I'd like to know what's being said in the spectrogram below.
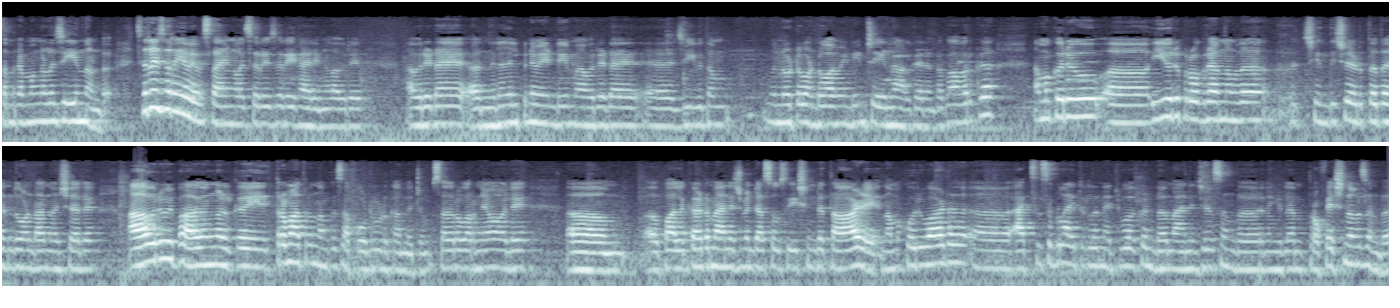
സംരംഭങ്ങൾ ചെയ്യുന്നുണ്ട്. ചെറിയ ചെറിയ വ്യവസായങ്ങൾ ചെറിയ ചെറിയ കാര്യങ്ങൾ അവർ അവരുടെ നിലനിൽപ്പിന് വേണ്ടിയും അവരുടെ ജീവിതം മുന്നോട്ട് കൊണ്ടുപോകാൻ വേണ്ടിയും ചെയ്യുന്ന ആൾക്കാരുണ്ട്. അപ്പോൾ അവർക്ക് നമുക്കൊരു ഈ ഒരു പ്രോഗ്രാം നമ്മൾ ചിന്തിച്ചെടുത്തത് എന്തുകൊണ്ടാന്ന് വെച്ചാൽ ആ ഒരു വിഭാഗങ്ങൾക്ക് എത്രമാത്രം നമുക്ക് സപ്പോർട്ട് കൊടുക്കാൻ പറ്റും? സാറ് പറഞ്ഞ പോലെ പാലക്കാട് മാനേജ്മെന്റ് അസോസിയേഷന്റെ താഴെ നമുക്ക് ഒരുപാട് ആക്സസിബിൾ ആയിട്ടുള്ള നെറ്റ്വർക്ക് ഉണ്ട് മാനേജേഴ്സ് ഉണ്ട് അല്ലെങ്കിൽ പ്രൊഫഷണൽസ് ഉണ്ട്.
